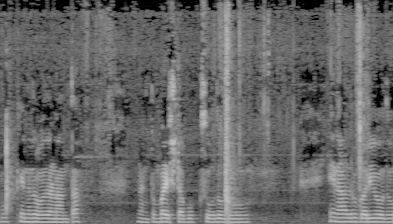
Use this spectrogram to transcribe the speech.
ಬುಕ್ ಏನಾದರೂ ಓದೋಣ ಅಂತ. ನಂಗೆ ತುಂಬ ಇಷ್ಟ ಬುಕ್ಸ್ ಓದೋದು. ಏನಾದರೂ ಬರೆಯೋದು.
